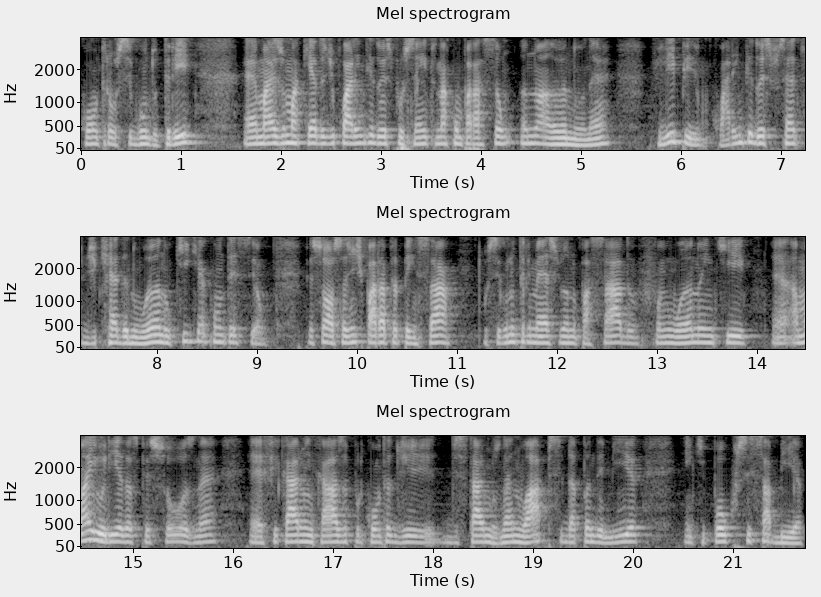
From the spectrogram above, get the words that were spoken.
contra o segundo tri, é mais uma queda de 42% na comparação ano a ano, né? Felipe, 42% de queda no ano, o que, que aconteceu? Pessoal, se a gente parar para pensar, o segundo trimestre do ano passado foi um ano em que é, a maioria das pessoas né, é, ficaram em casa por conta de, de estarmos né, no ápice da pandemia em que pouco se sabia.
